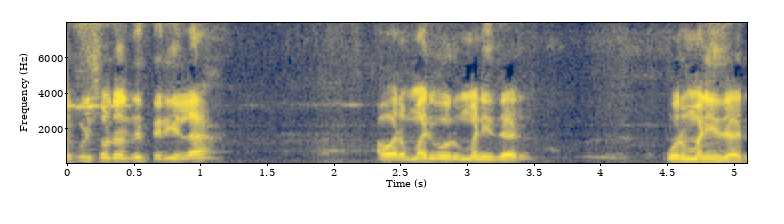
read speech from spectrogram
எப்படி சொல்கிறது தெரியல. அவரை மாதிரி ஒரு மனிதர் ஒரு மனிதர்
